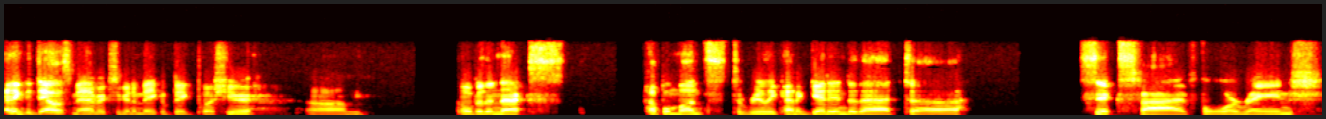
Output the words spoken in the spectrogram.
I think the Dallas Mavericks are going to make a big push here um, over the next couple months to really kind of get into that uh, six, five, four range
